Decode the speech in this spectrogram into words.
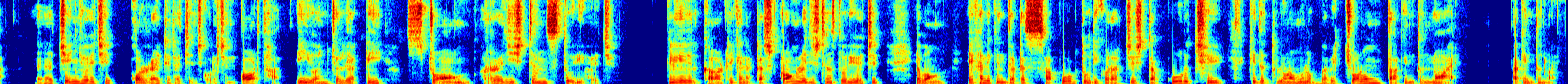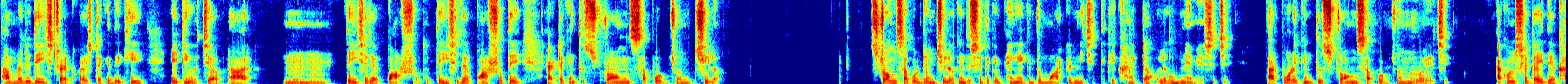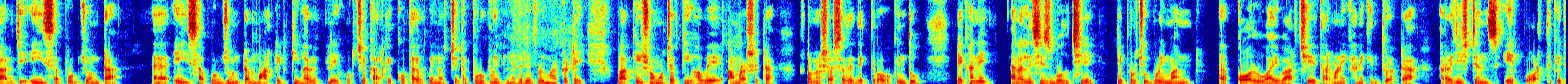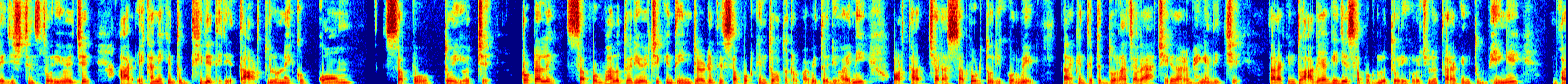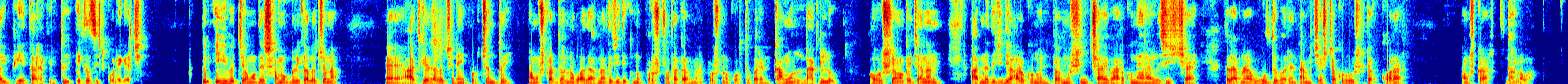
চেঞ্জ হয়েছে কল রাইটাররা চেঞ্জ করেছেন। অর্থাৎ এই অঞ্চলে একটি স্ট্রং রেজিস্ট্যান্স তৈরি হয়েছে। ক্লিয়ার কাট এখানে একটা স্ট্রং রেজিস্ট্যান্স তৈরি হয়েছে এবং এখানে কিন্তু একটা সাপোর্ট তৈরি করার চেষ্টা করছে, কিন্তু তুলনামূলকভাবে চরম তা কিন্তু নয়। তা কিন্তু নয়। আমরা যদি এই স্ট্রাইক প্রাইসটাকে দেখি, এটি হচ্ছে আপনার তেইশ হাজার পাঁচশো। তো তেইশ হাজার পাঁচশোতে একটা কিন্তু স্ট্রং সাপোর্ট জোন ছিল। স্ট্রং সাপোর্ট জোন ছিল, কিন্তু সেটাকে ভেঙে কিন্তু মার্কেট নিচের দিকে খানিকটা হলেও নেমে এসেছে। তারপরে কিন্তু স্ট্রং সাপোর্ট জোন রয়েছে। এখন সেটাই দেখার যে এই সাপোর্ট জোনটা এই সাপোর্ট জোনটা মার্কেট কীভাবে প্লে করছে, কালকে কোথায় ওপেন হচ্ছে, এটা পুরোপুরি ভেঙে দেবে পুরো মার্কেটে বা কী সমাচার কী হবে, আমরা সেটা সমস্যার সাথে দেখতে পাবো। কিন্তু এখানে অ্যানালিসিস বলছে যে প্রচুর পরিমাণ কল ওয়াই বাড়ছে, তার মানে এখানে কিন্তু একটা রেজিস্ট্যান্স এর পর থেকে রেজিস্ট্যান্স তৈরি হয়েছে। আর এখানে কিন্তু ধীরে ধীরে তার তুলনায় খুব কম সাপোর্ট তৈরি হচ্ছে। টোটালে সাপোর্ট ভালো তৈরি হয়েছে, কিন্তু ইন্টারডেতে সাপোর্ট কিন্তু অতটাভাবে তৈরি হয়নি। অর্থাৎ যারা সাপোর্ট তৈরি করবে, তারা কিন্তু একটা দোলাচালে আছে, তারা ভেঙে দিচ্ছে। তারা কিন্তু আগে আগে যে সাপোর্টগুলো তৈরি করেছিল, তারা কিন্তু ভেঙে ভয় পেয়ে তারা কিন্তু এক্সিট করে গেছে। তো এই হচ্ছে আমাদের সামগ্রিক আলোচনা। আজকের আলোচনা এই পর্যন্তই। নমস্কার, ধন্যবাদ। আপনাদের যদি কোনো প্রশ্ন থাকে, আপনারা প্রশ্ন করতে পারেন। কেমন লাগল? অবশ্যই আমাকে জানান। আপনাদের যদি আরও কোনো ইনফরমেশন চাই বা আর কোনো অ্যানালিসিস চায়, তাহলে আপনারা বলতে পারেন। আমি চেষ্টা করব সেটা করার। নমস্কার, ধন্যবাদ।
